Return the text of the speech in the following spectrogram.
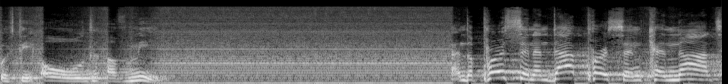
with the old of me. And the person and that person cannot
